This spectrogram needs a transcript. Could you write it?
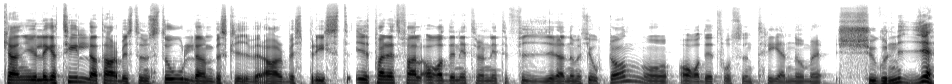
kan ju lägga till att Arbetsdomstolen beskriver arbetsbrist i ett par rättsfall AD 1994 nummer 14 och AD 2003 nummer 29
